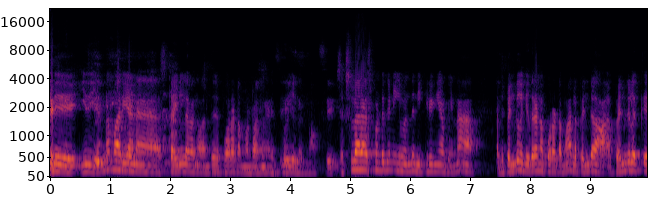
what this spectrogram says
இது இது என்ன மாதிரியான ஸ்டைலில் அவங்க வந்து போராட்டம் பண்ணுறாங்கன்னு எனக்கு புரியல இன்னும். செக்ஷுவல் ஹராஸ்மெண்ட்டுக்கு நீங்கள் வந்து நிற்கிறீங்க அப்படின்னா அது பெண்களுக்கு எதிரான போராட்டமா? இல்லை பெண்கள் பெண்களுக்கு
